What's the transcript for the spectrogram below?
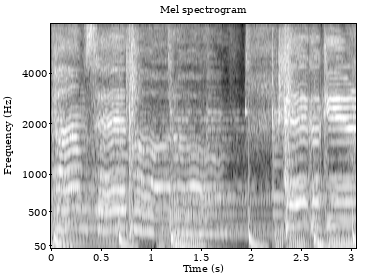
밤새도록 해가 길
